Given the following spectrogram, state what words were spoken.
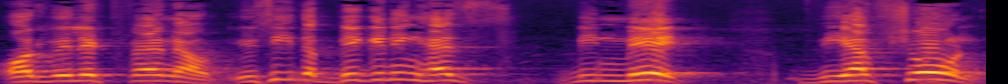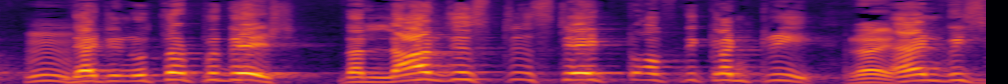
or will it fan out? You see, the beginning has been made. We have shown Hmm. that in Uttar Pradesh, the largest state of the country, Right. and which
